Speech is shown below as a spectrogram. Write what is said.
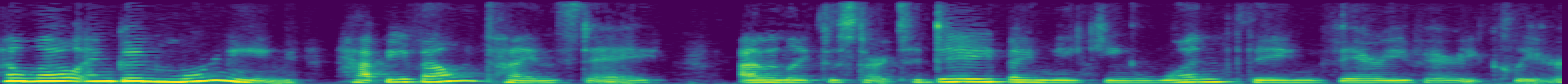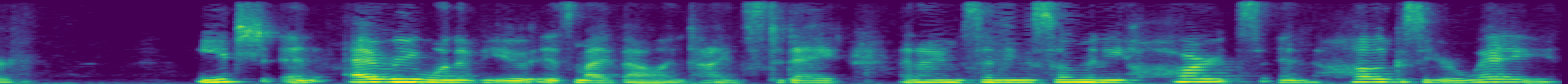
Hello and good morning. Happy Valentine's Day. I would like to start today by making one thing very, very clear. Each and every one of you is my Valentine's today, and I am sending so many hearts and hugs your way.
